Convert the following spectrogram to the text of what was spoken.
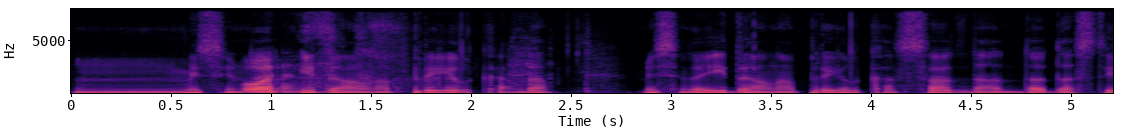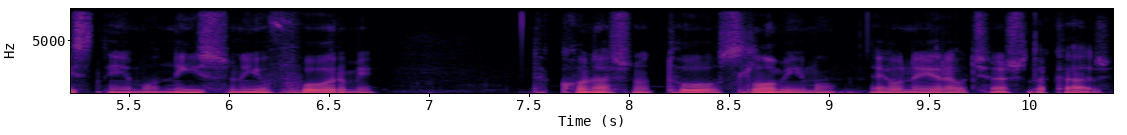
Mm, mislim da je idealna prilika, da, mislim da je idealna prilika sad da, da, da stisnemo, nisu ni u formi, da konačno to slomimo. Evo, Nera, hoće nešto da kaže.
